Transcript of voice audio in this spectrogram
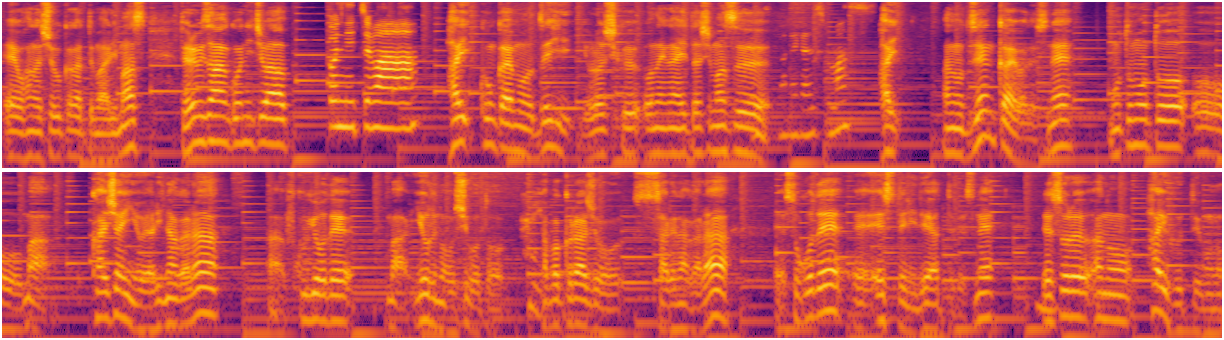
えーお話を伺ってまいりますてるみさんこんにちはこんにちは。はい今回もぜひよろしくお願いいたしますお願いします。はいあの前回はですねもともとおまあ会社員をやりながらあ副業で、まあ、夜のお仕事はいキャ。バクラ嬢をされながら、えーそこで、えーエステに出会ってですねでそれあのハイフっていうもの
